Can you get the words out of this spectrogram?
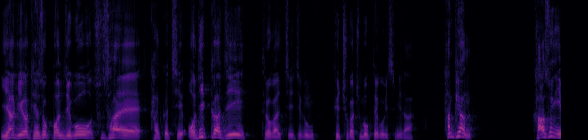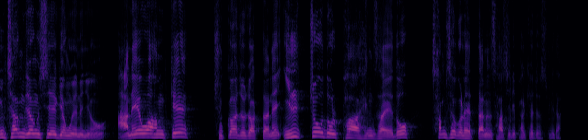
이야기가 계속 번지고 수사의 칼끝이 어디까지 들어갈지 지금 귀추가 주목되고 있습니다. 한편 가수 임창정 씨의 경우에는요. 아내와 함께 주가 조작단의 1조 돌파 행사에도 참석을 했다는 사실이 밝혀졌습니다.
